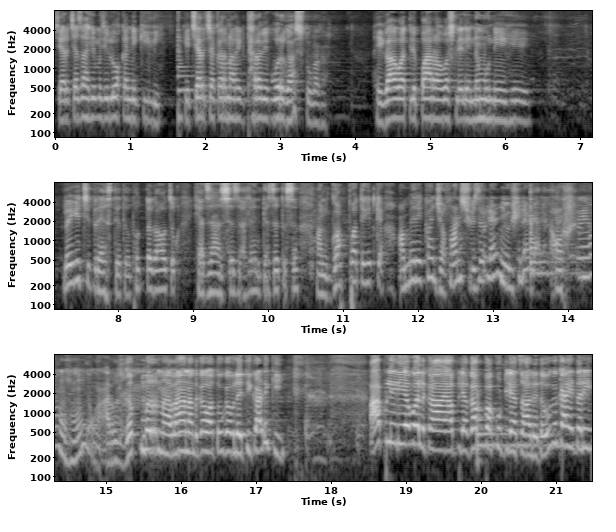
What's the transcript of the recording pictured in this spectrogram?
चर्चा झाली म्हणजे लोकांनी केली. हे चर्चा करणारा एक ठराविक वर्ग असतो बघा. हे गावातले पारा बसलेले नमुने हे. लय चित्र असते तर फक्त गावचं ह्याचं असं झालं आणि त्याचं तसं. आणि गप्पा तर इतक्या America Japan Switzerland New Zealand Australia अरे गप मरणार रानात गावात उगवलंय ती काढ की आपली लेवल काय? आपल्या गप्पा कुठल्या चालत? उग काहीतरी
